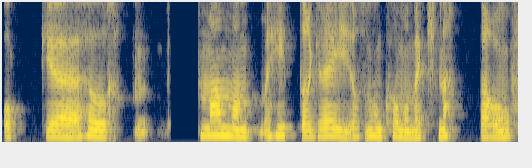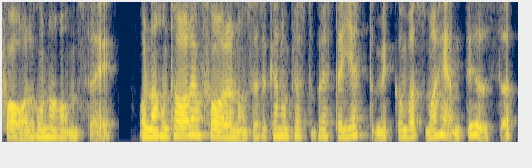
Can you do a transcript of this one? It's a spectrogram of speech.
Och eh, hur mamman hittar grejer som hon kommer med knappar och en sjal hon har om sig. Och när hon tar den sjalen om sig så kan hon plötsligt berätta jättemycket om vad som har hänt i huset.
